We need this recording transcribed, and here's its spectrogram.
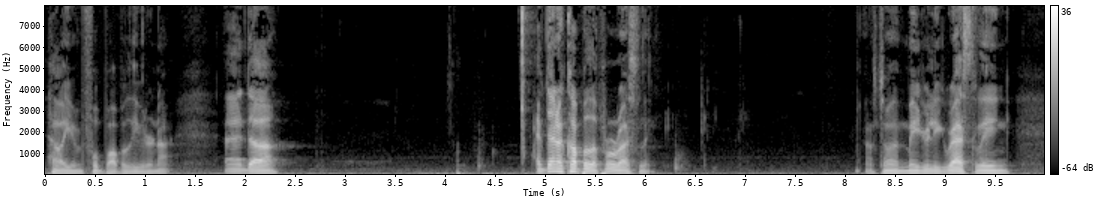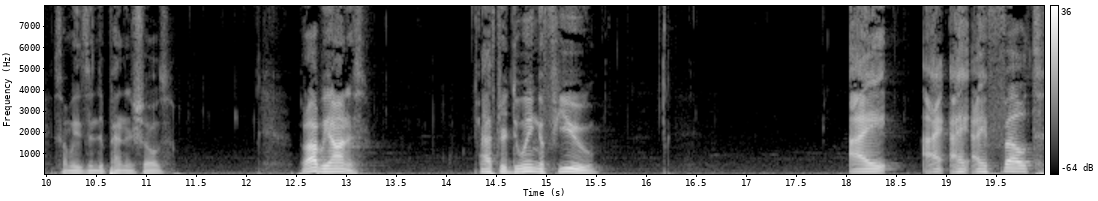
hell even football believe it or not and uh I've done a couple of pro wrestling. I've done Major League Wrestling, some of these independent shows. But I'll be honest, after doing a few, I I I, I felt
